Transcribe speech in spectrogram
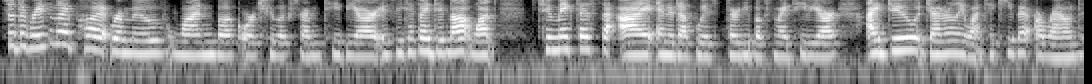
So the reason I put remove one book or two books from TBR is because I did not want to make this that I ended up with 30 books in my TBR. I do generally want to keep it around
